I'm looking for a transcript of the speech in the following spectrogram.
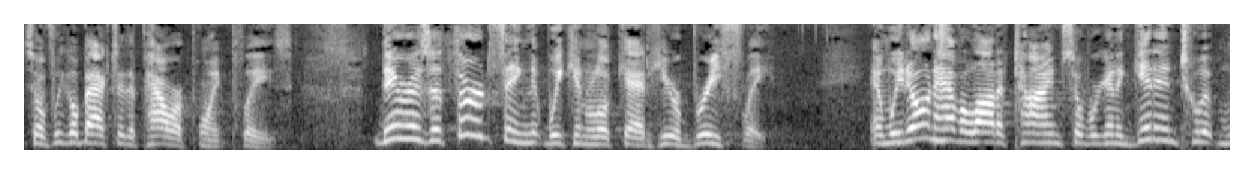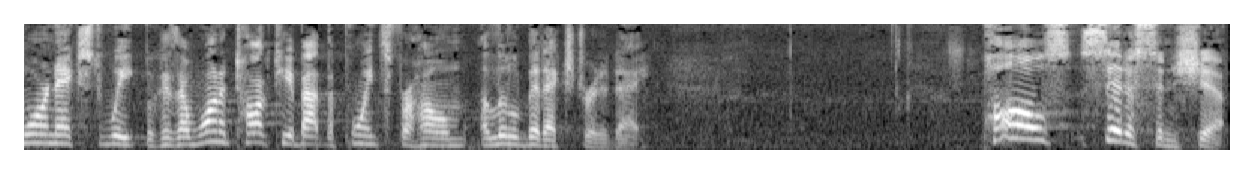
So if we go back to the PowerPoint, please. There is a third thing that we can look at here briefly. And we don't have a lot of time, so we're going to get into it more next week because I want to talk to you about the points for home a little bit extra today. Paul's citizenship.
